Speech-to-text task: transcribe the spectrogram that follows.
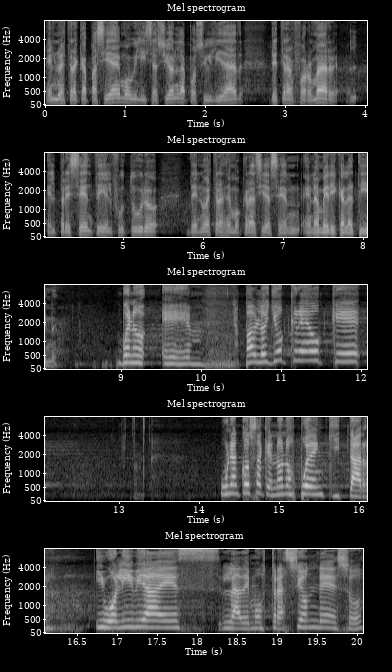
en nuestra capacidad de movilización la posibilidad de transformar el presente y el futuro de nuestras democracias en, América Latina? Bueno, eh, Pablo, yo creo que una cosa que no nos pueden quitar, y Bolivia es la demostración de eso,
